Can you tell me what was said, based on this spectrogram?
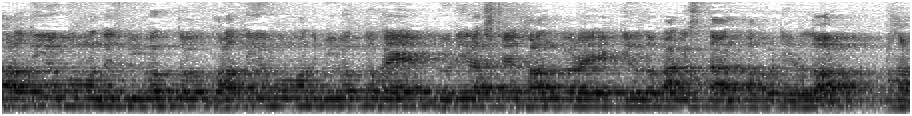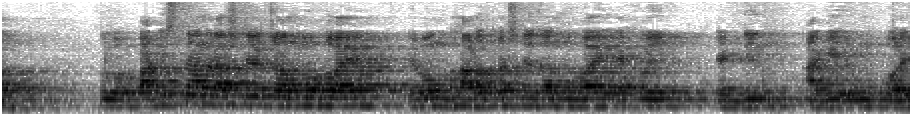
ভারতীয় উপমহাদেশ বিভক্ত। ভারতীয় উপমহাদেশ বিভক্ত হয়ে দুটি রাষ্ট্রে ধারণ করে, একটি হলো পাকিস্তান, অপরটি হলো ভারত। তো পাকিস্তান রাষ্ট্রের জন্ম হয় এবং ভারত রাষ্ট্রের জন্ম হয় একই একদিন আগে এবং পরে।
